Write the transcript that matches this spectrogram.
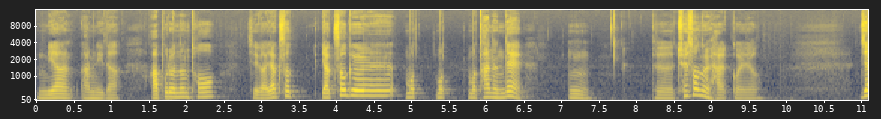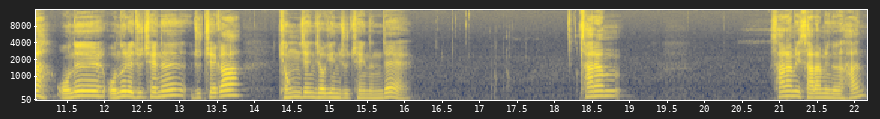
미안합니다. 앞으로는 더 제가 약속 약속을 못 못 못 하는데 음, 그 최선을 할 거예요. 자, 오늘 오늘의 주체는 주체가 경쟁적인 주체인데 사람 사람이 사람이는 한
